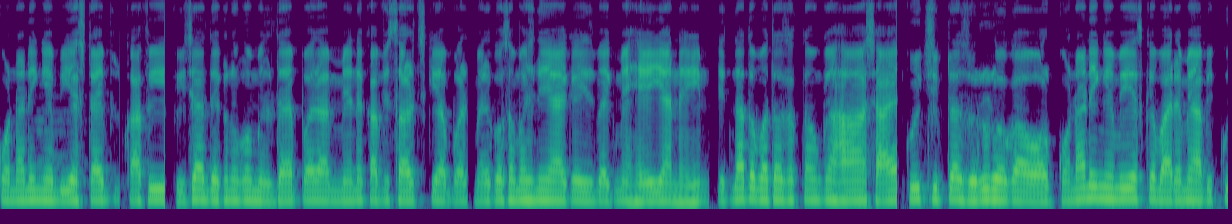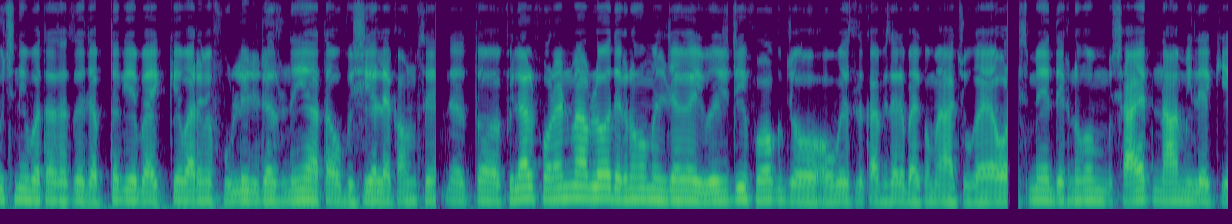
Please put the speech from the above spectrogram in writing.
कॉर्नरिंग बी टाइप काफ़ी फीचर देखने को मिलता है, पर मैंने काफ़ी सर्च किया, पर मेरे को समझ नहीं आया कि इस बाइक में है या नहीं। इतना तो बता सकता हूँ कि हाँ शायद क्विक शिफ्टर ज़रूर होगा, और कॉर्नरिंग एबीएस के बारे में अभी कुछ नहीं बता सकते। जब तक ये बाइक के बारे में फुल्ली डिटेल्स नहीं आता ऑफिशियल अकाउंट से तो फ़िलहाल फॉरन में आप लोगों को देखने को मिल जाएगा यूएसडी फॉक जो ऑब्वियसली काफ़ी सारे बाइकों में आ चुका है, और इसमें देखने को शायद ना मिले कि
